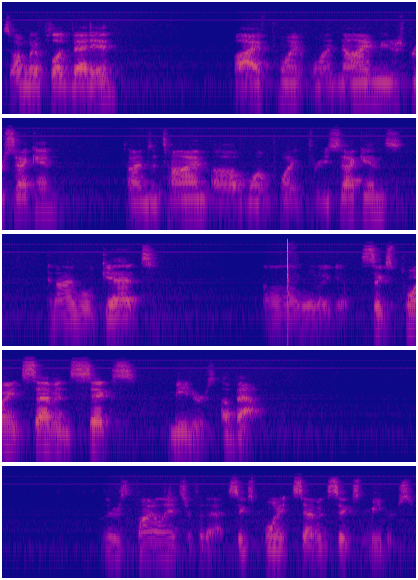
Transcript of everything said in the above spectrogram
So I'm going to plug that in. 5.19 meters per second times a time of 1.3 seconds. And I will get, uh, what did I get? 6.76 meters about. There's the final answer for that, 6.76 meters.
